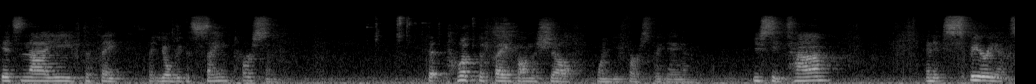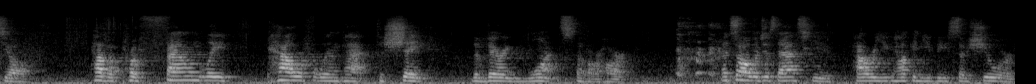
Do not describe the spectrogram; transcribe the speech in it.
It's naive to think that you'll be the same person that put the faith on the shelf when you first began. You see, time and experience, y'all, have a profoundly powerful impact to shape the very wants of our heart. And so I would just ask you, how are you how can you be so sure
